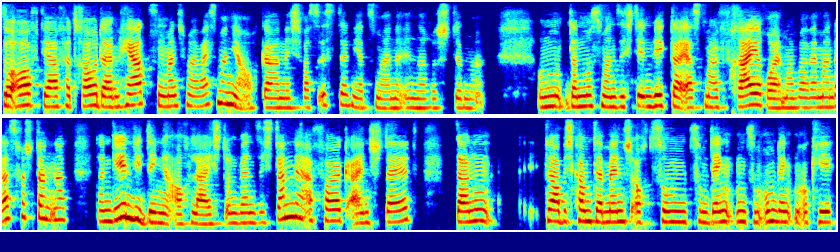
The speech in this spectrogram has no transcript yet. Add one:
so oft, ja, vertraue deinem Herzen, manchmal weiß man ja auch gar nicht, was ist denn jetzt meine innere Stimme. Und dann muss man sich den Weg da erstmal freiräumen. Aber wenn man das verstanden hat, dann gehen die Dinge auch leicht. Und wenn sich dann der Erfolg einstellt, dann glaube ich, kommt der Mensch auch zum, zum Denken, zum Umdenken, okay,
